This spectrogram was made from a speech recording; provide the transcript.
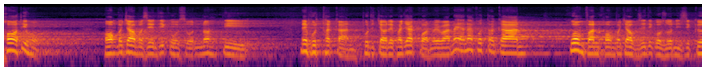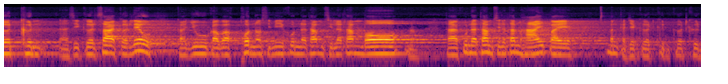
ข้อที่หกของพระเจ้าประเสนที่โกศลเนาะที่ ในพุทธกาลพุทธเจ้าได้พยากรณ์ไว้ว่าในอนาคตการความฝันของพระเจ้าประสนที่โกศลนี่สิเกิดขึ้นสิเกิดซ่าเกิดเร็วก็อยู่กับว่าคนเนาะสิมีคุณธรรมศีลธรรมบ่นะถ้าคุณธรรมศีลธรรมหายไป มันก็จะเกิดขึ้นเกิดขึ้น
